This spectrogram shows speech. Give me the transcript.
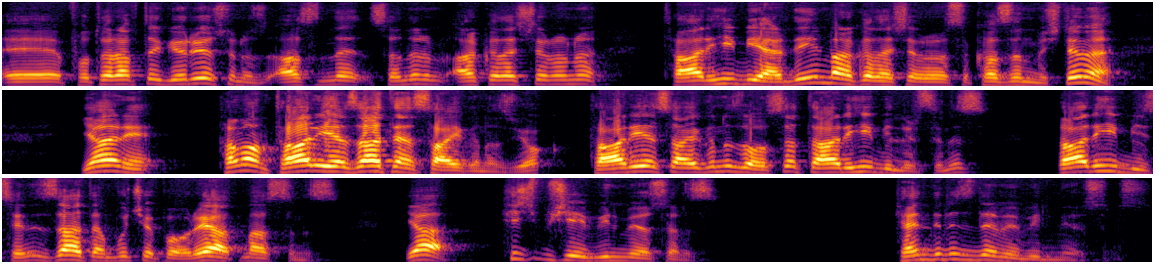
e, fotoğrafta görüyorsunuz. Aslında sanırım arkadaşlar onu tarihi bir yer değil mi arkadaşlar orası kazınmış değil mi? Yani tamam tarihe zaten saygınız yok. Tarihe saygınız olsa tarihi bilirsiniz. Tarihi bilseniz zaten bu çöpe oraya atmazsınız. Ya hiçbir şey bilmiyorsanız Kendiniz de mi bilmiyorsunuz?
